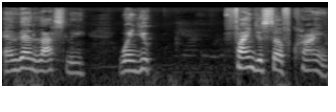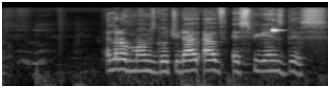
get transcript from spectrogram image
And then lastly when you find yourself crying a lot of moms go through that i've experienced this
